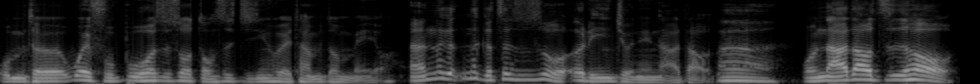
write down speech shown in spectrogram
我们的卫福部或是说董事基金会，他们都没有。呃，那个那个证书是我二零一九年拿到的。嗯我拿到之后，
